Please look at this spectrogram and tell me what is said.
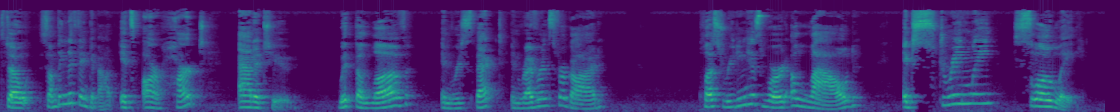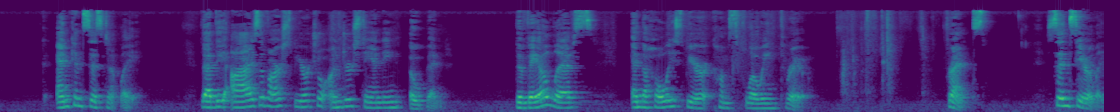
So, something to think about. It's our heart attitude with the love and respect and reverence for God plus reading his word aloud extremely slowly and consistently, that the eyes of our spiritual understanding open. The veil lifts and the Holy Spirit comes flowing through. Friends, sincerely,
